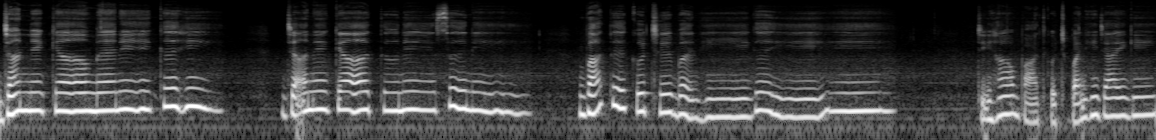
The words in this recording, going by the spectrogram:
जाने क्या मैंने कही? जाने क्या तूने सुनी? बात कुछ बनी गई। जी हाँ बात कुछ बन ही जाएगी।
